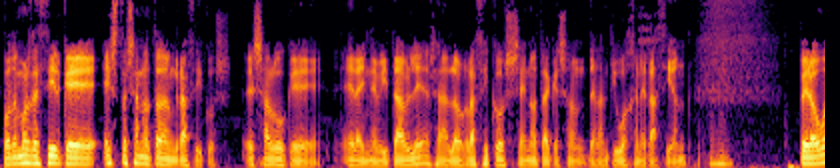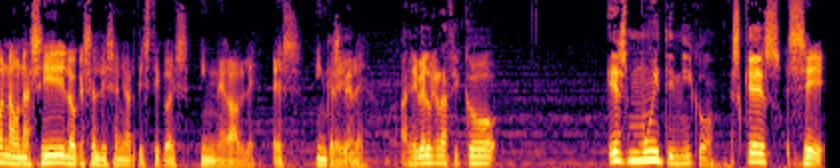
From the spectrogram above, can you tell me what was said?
podemos decir que esto se ha notado en gráficos. Es algo que era inevitable. O sea, los gráficos se nota que son de la antigua generación. Pero bueno, aún así, lo que es el diseño artístico es innegable. Es increíble. A nivel gráfico es muy timico. Es que es Sí,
